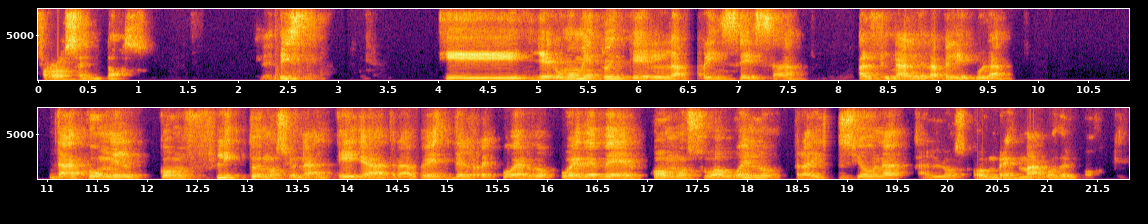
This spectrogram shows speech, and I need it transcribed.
Frozen 2 de Disney. Y llega un momento en que la princesa, al final de la película, da con el conflicto emocional. Ella a través del recuerdo puede ver cómo su abuelo traiciona a los hombres magos del bosque.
